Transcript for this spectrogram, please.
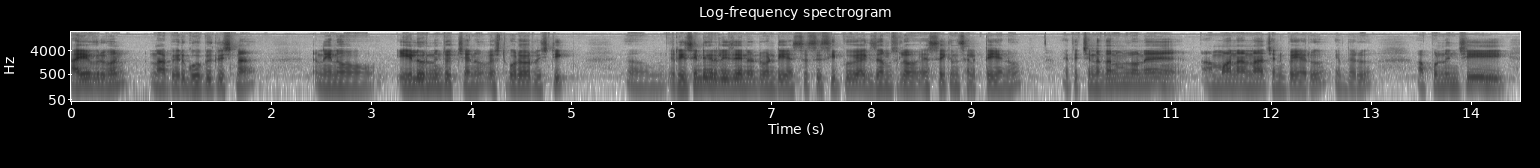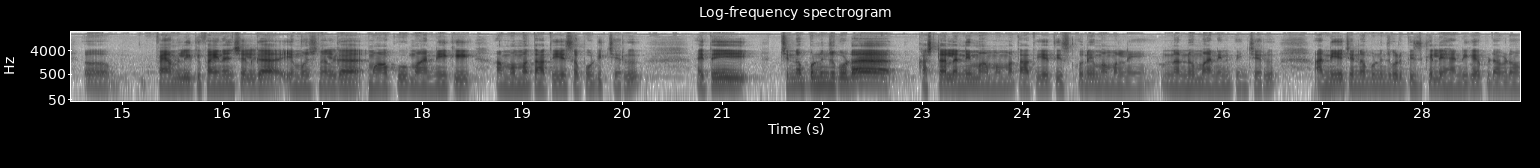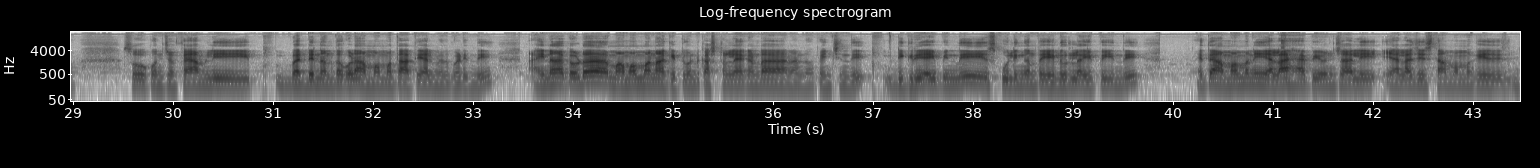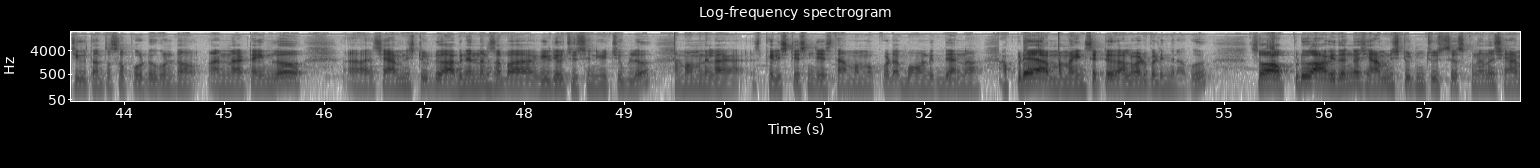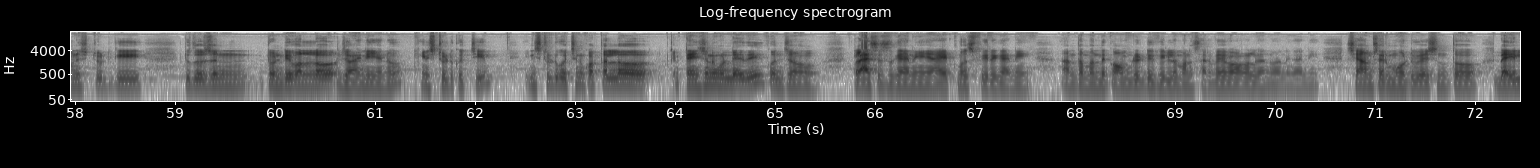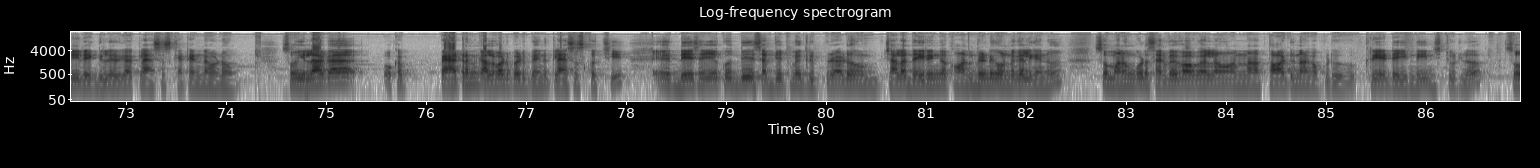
Hi everyone నా పేరు గోపీకృష్ణ. నేను ఏలూరు నుంచి వచ్చాను వెస్ట్ గోదావరి డిస్టిక్ రీసెంట్గా రిలీజ్ అయినటువంటి ఎస్ఎస్సి సిపిఓ ఎగ్జామ్స్లో ఎస్ఐ కింద సెలెక్ట్ అయ్యాను. అయితే చిన్నతనంలోనే అమ్మ నాన్న చనిపోయారు ఇద్దరు. అప్పటి నుంచి ఫ్యామిలీకి ఫైనాన్షియల్గా ఎమోషనల్గా మాకు మా అన్నయ్యకి అమ్మమ్మ తాతయ్య సపోర్ట్ ఇచ్చారు. అయితే చిన్నప్పటి నుంచి కూడా కష్టాలన్నీ మా అమ్మమ్మ తాతయ్య తీసుకొని మమ్మల్ని నన్ను మా అన్నయ్యని పెంచారు. అన్నయ్య చిన్నప్పటి నుంచి కూడా ఫిజికల్లీ హ్యాండిక్యాప్డ్ అవ్వడం సో కొంచెం ఫ్యామిలీ బర్డెన్ అంతా కూడా అమ్మమ్మ తాతయ్యల మీద పడింది. అయినా కూడా మా అమ్మమ్మ నాకు ఎటువంటి కష్టం లేకుండా నన్ను పెంచింది. డిగ్రీ అయిపోయింది స్కూలింగ్ అంతా ఏలూరులో అయిపోయింది. అయితే అమ్మమ్మని ఎలా హ్యాపీ ఉంచాలి ఎలా చేస్తే అమ్మమ్మకి జీవితంతో సపోర్టుగా ఉంటాం అన్న టైంలో శ్యామ్ ఇన్స్టిట్యూట్ అభినందన సభ వీడియో చూశాను యూట్యూబ్లో. అమ్మమ్మని ఇలా ఫెలిస్టేషన్ చేస్తే అమ్మమ్మకి కూడా బాగుంటుంది అన్న అప్పుడే ఆ మైండ్ సెట్ అలవాటు పడింది నాకు. సో అప్పుడు ఆ విధంగా శ్యామ్ ఇన్స్టిట్యూట్ని చూస్ చేసుకున్నాను శ్యామ్ ఇన్స్టిట్యూట్కి టూ థౌజండ్ ట్వంటీ వన్లో జాయిన్ అయ్యాను. ఇన్స్టిట్యూట్కి వచ్చి ఇన్స్టిట్యూట్కి వచ్చిన కొత్తల్లో టెన్షన్గా ఉండేది. కొంచెం క్లాసెస్ కానీ ఆ అట్మాస్ఫియర్ కానీ అంతమంది కాంపిటేటివ్ ఫీల్డ్లో మనం సర్వైవ్ అవ్వాలి కానీ కానీ శ్యామ్ సార్ మోటివేషన్తో డైలీ రెగ్యులర్గా క్లాసెస్కి అటెండ్ అవ్వడం. సో ఇలాగా ఒక ప్యాటర్న్కి అలవాటు పడిపోయాను క్లాసెస్కి వచ్చి డేస్ అయ్యే కొద్దీ సబ్జెక్ట్ మీద గ్రిప్ రావడం చాలా ధైర్యంగా కాన్ఫిడెంట్గా ఉండగలిగాను. సో మనం కూడా సర్వైవ్ అవ్వగలం అన్న థాట్ నాకు అప్పుడు క్రియేట్ అయ్యింది ఇన్స్టిట్యూట్లో. సో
